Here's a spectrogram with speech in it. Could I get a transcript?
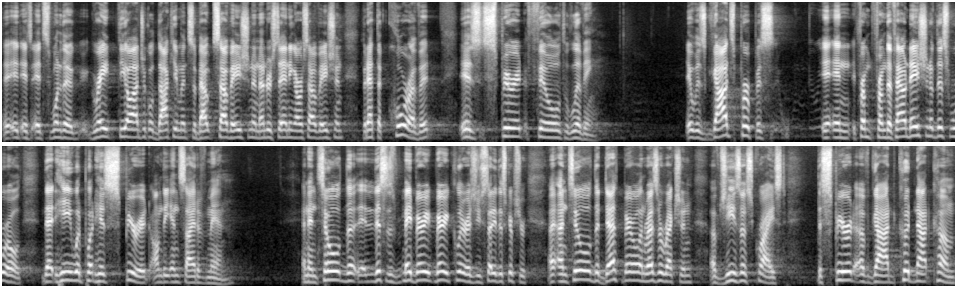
it, it's, it's one of the great theological documents about salvation and understanding our salvation. But at the core of it is spirit filled living. It was God's purpose in, from, from the foundation of this world that he would put his spirit on the inside of man. And until the, this is made very, very clear as you study the scripture, uh, until the death, burial, and resurrection of Jesus Christ, the Spirit of God could not come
